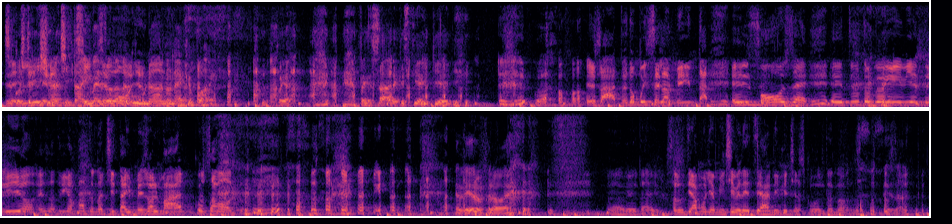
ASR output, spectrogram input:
Se le- costruisci le- le una città in mezzo alla laguna, non è che poi puoi pensare che stia in piedi. No, esatto, e dopo se lamenta e il Mose e tutto quello che viene Rio. Esatto, che ha fatto una città in mezzo al mare, cosa volta? È vero, però, eh. Vabbè, dai. Salutiamo gli amici veneziani che ci ascoltano. Esatto.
